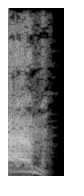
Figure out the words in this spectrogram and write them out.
This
